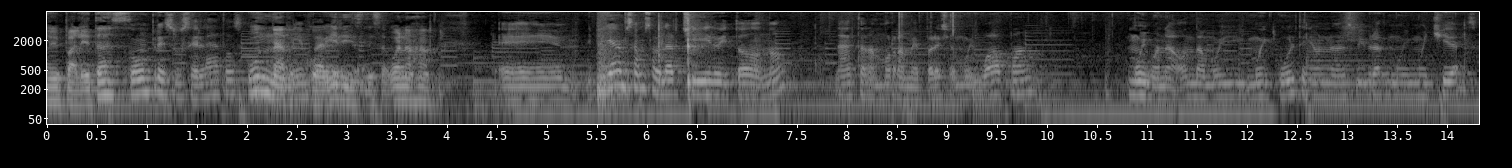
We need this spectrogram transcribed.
hay paletas. Compre sus helados. Un paletas. de esa. Bueno, ajá. Eh, y pues ya empezamos a hablar chido y todo, ¿no? La neta, la morra me pareció muy guapa, muy buena onda, muy, muy cool, tenía unas vibras muy, muy chidas.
